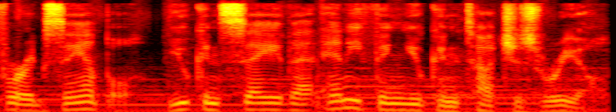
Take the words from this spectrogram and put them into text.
For example, you can say that anything you can touch is real.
